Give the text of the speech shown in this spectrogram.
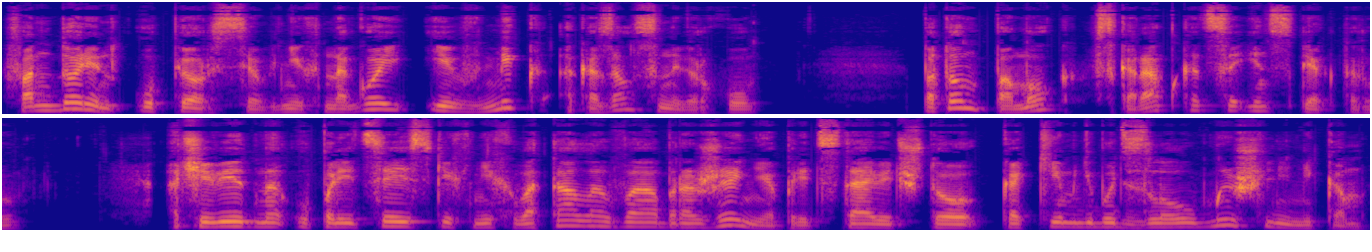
Фандорин уперся в них ногой и вмиг оказался наверху. Потом помог вскарабкаться инспектору. Очевидно, у полицейских не хватало воображения представить, что каким-нибудь злоумышленникам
